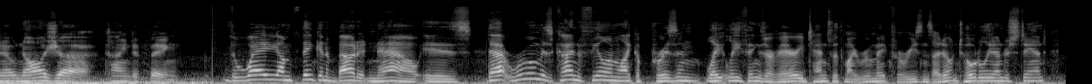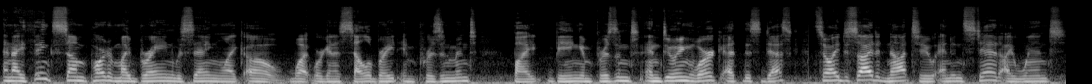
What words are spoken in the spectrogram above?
know, nausea kind of thing. The way I'm thinking about it now is that room is kind of feeling like a prison. Lately, things are very tense with my roommate for reasons I don't totally understand. And I think some part of my brain was saying, like, oh, what, we're gonna celebrate imprisonment by being imprisoned and doing work at this desk? So I decided not to, and instead I went,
